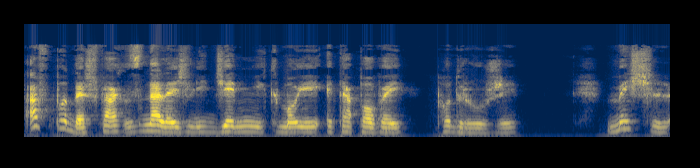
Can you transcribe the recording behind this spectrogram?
a w podeszwach znaleźli dziennik mojej etapowej podróży. Myśl,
